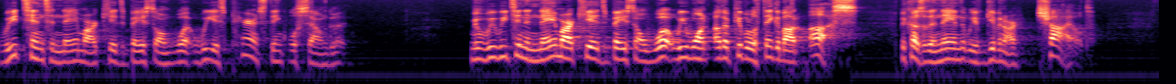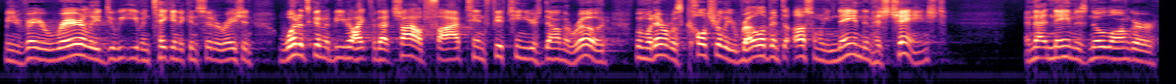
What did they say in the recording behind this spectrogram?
We tend to name our kids based on what we as parents think will sound good. I mean, we, we tend to name our kids based on what we want other people to think about us because of the name that we've given our child. I mean, very rarely do we even take into consideration what it's going to be like for that child 5, 10, 15 years down the road when whatever was culturally relevant to us when we named them has changed and that name is no longer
